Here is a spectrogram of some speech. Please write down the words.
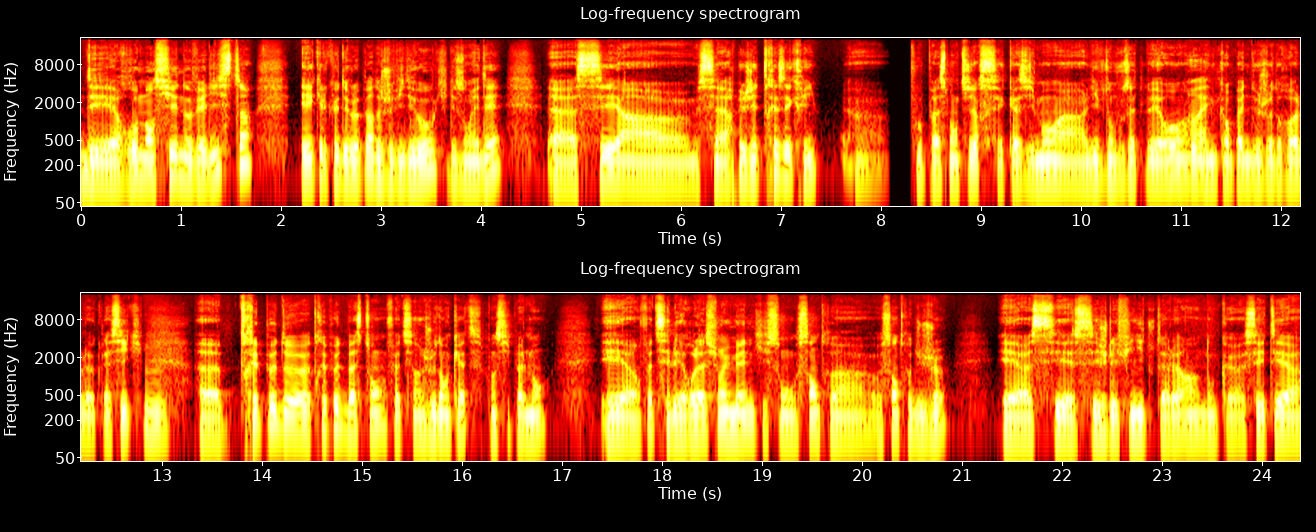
des romanciers novellistes et quelques développeurs de jeux vidéo qui les ont aidés. Euh, c'est un, c'est un RPG très écrit. Euh, faut pas se mentir, c'est quasiment un livre dont vous êtes le héros, hein, Ouais. une campagne de jeu de rôle classique. Mm. Euh, très peu de très peu de baston en fait c'est un jeu d'enquête principalement et euh, en fait c'est les relations humaines qui sont au centre euh, au centre du jeu et euh, c'est c'est- je l'ai fini tout à l'heure hein, donc euh, ça a été euh,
